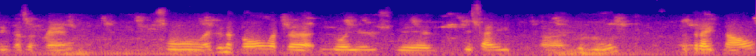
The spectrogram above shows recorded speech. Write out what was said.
think as a friend. So, I do not know what the lawyers will decide uh, to do. But right now,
